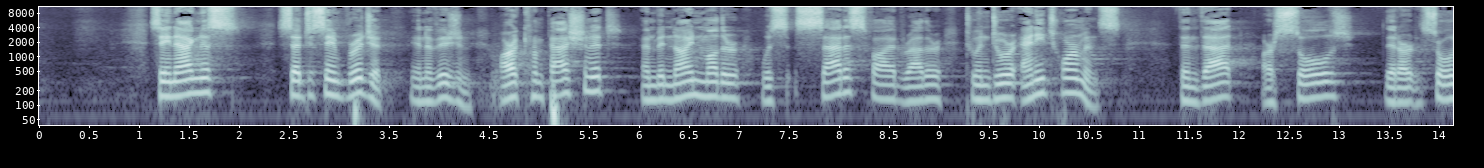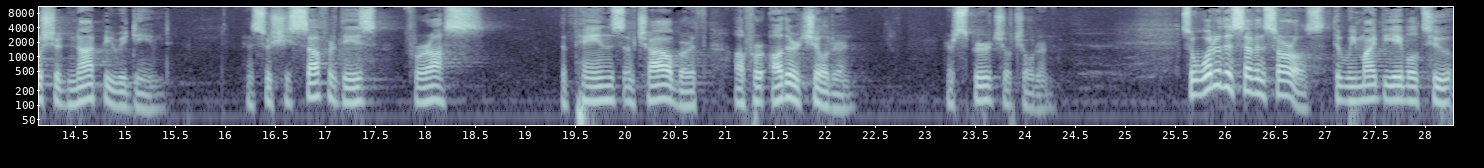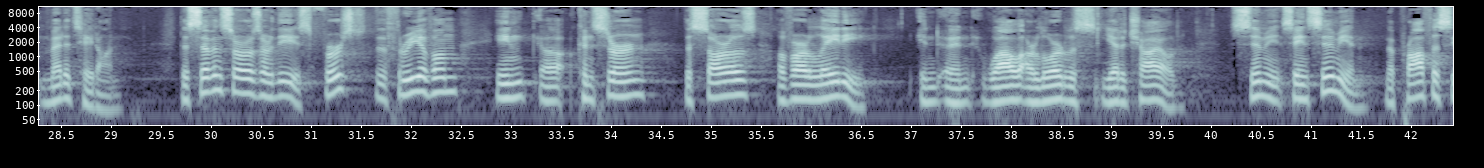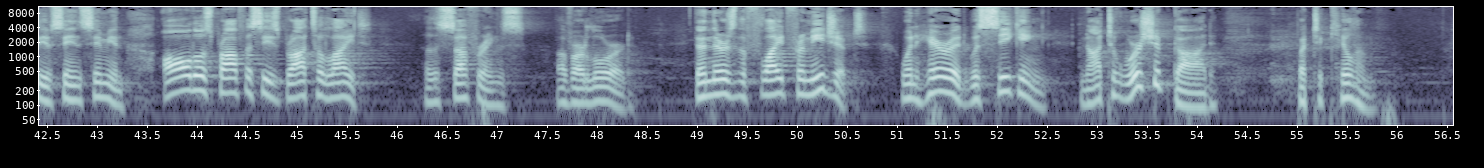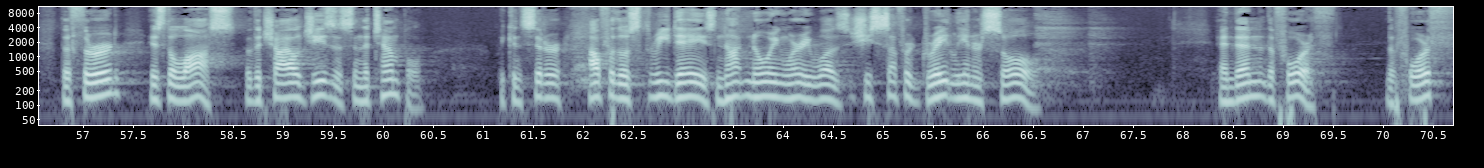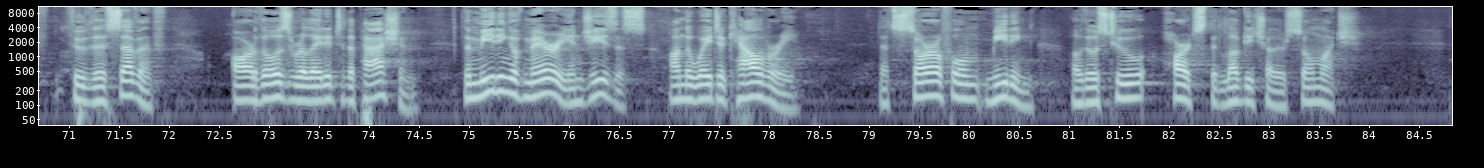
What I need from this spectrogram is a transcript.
St. Agnes said to St. Bridget in a vision, Our compassionate and benign mother was satisfied rather to endure any torments than that our souls that our souls should not be redeemed. And so she suffered these for us, the pains of childbirth of her other children, her spiritual children. So, what are the seven sorrows that we might be able to meditate on? The seven sorrows are these. First, the three of them in, uh, concern the sorrows of Our Lady in, in, while our Lord was yet a child. Simeon, Saint Simeon, the prophecy of Saint Simeon, all those prophecies brought to light the sufferings of our Lord. Then there's the flight from Egypt when Herod was seeking not to worship God, but to kill him. The third is the loss of the child Jesus in the temple. We consider how, for those three days, not knowing where he was, she suffered greatly in her soul. And then the fourth, the fourth through the seventh, are those related to the Passion. The meeting of Mary and Jesus on the way to Calvary. That sorrowful meeting of those two hearts that loved each other so much.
